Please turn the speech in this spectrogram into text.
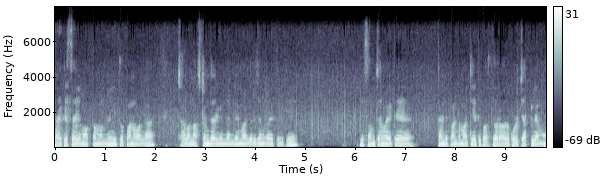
తాకేస్తాయి మొత్తం అన్ని ఈ తుఫాను వల్ల. చాలా నష్టం జరిగిందండి మా గిరిజన రైతులకి. ఈ సంవత్సరం అయితే కంది పంట మా చేతికి వస్తుందో రాదో కూడా చెప్పలేము.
